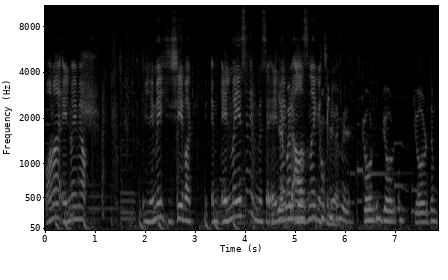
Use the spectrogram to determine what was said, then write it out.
Ona elma yeme yemek şey bak em- elma yesene bir mesela elmayı bir ağzına götürüyor. Gördüm gördüm gördüm.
